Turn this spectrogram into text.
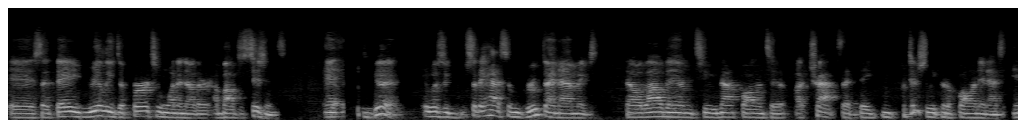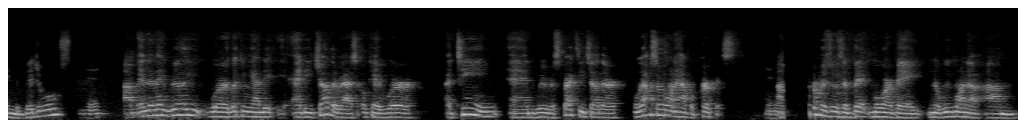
is that they really defer to one another about decisions, and it was good. It was a, so they had some group dynamics that allow them to not fall into uh, traps that they potentially could have fallen in as individuals. Mm-hmm. Um, and then they really were looking at it at each other as okay, we're a team and we respect each other. We also want to have a purpose. Mm-hmm. Um, purpose was a bit more of a, you know, we want to, um,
